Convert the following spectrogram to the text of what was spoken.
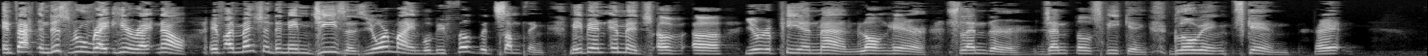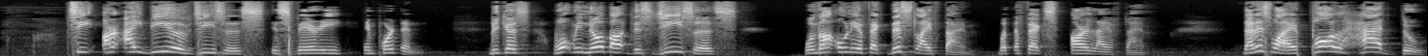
In fact, in this room right here, right now, if I mention the name Jesus, your mind will be filled with something. Maybe an image of a European man, long hair, slender, gentle speaking, glowing skin, right? See, our idea of Jesus is very important. Because what we know about this Jesus will not only affect this lifetime, but affects our lifetime. That is why Paul had to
